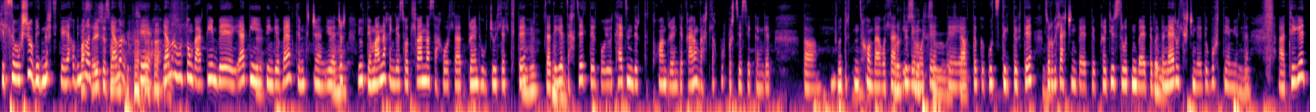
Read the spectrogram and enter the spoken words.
хэлсэн үг шүү биднэрт тий. Яг бид нар бол ямар тий ямар үр дүн гардыг бэ? Яадгийн ийд ингээ банк тэрэнд чинь юу яаж ш юу гэдэг манайх ингээ судалгаанаас ахуулаад брэнд хөгжүүлэлт тий. За тэгээд зах зээл дээр буюу тайзан дээр тухайн брендийг гаран гартлах бүх процессыг ингээд одоо өдөртөн зохион байгуулад гэдэг юм уу тий явдаг гүйцэтгэдэг тий. Зураглаач нь байдаг продюсерүүд нь байдаг одоо найруулагч нь байдаг бүх тийм юм та а тэгээд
